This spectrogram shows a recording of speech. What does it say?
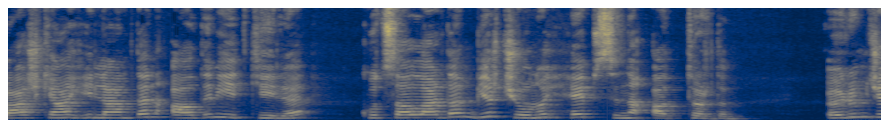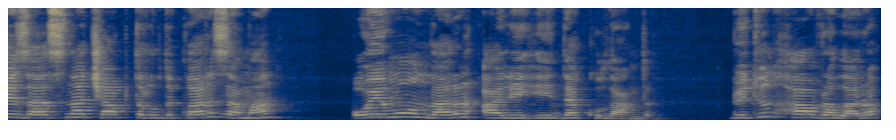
Başkahillerden aldığım yetkiyle kutsallardan birçoğunu hepsini attırdım. Ölüm cezasına çarptırıldıkları zaman oyumu onların aleyhinde kullandım. Bütün havraları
